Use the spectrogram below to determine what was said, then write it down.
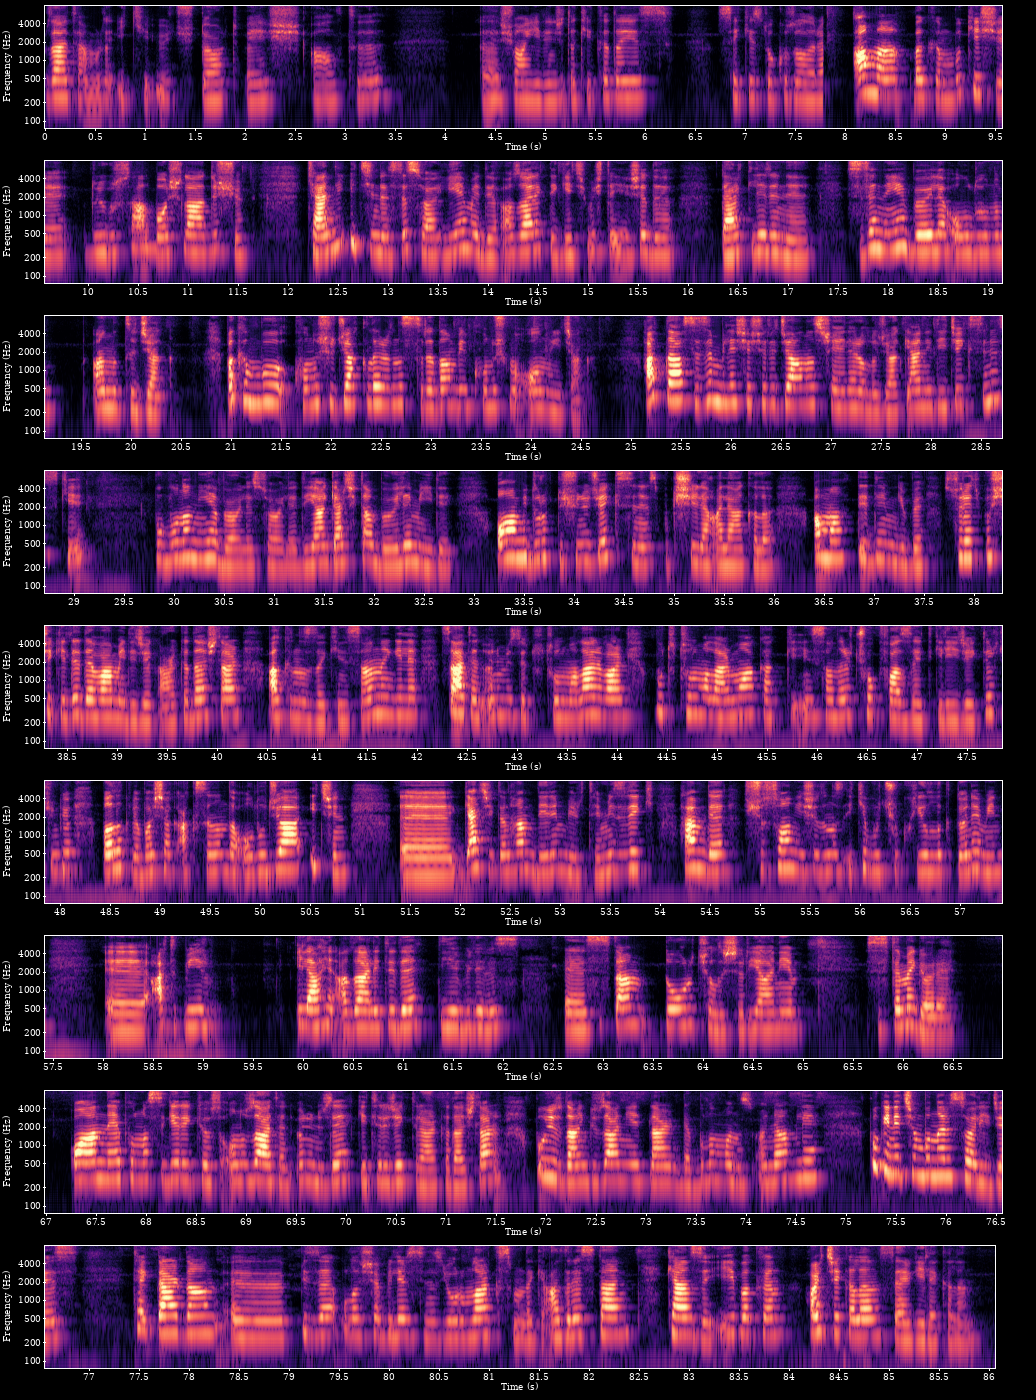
zaten burada 2, 3, 4, 5, 6 e, şu an 7. dakikadayız. 8, 9 olarak. Ama bakın bu kişi duygusal boşluğa düşüp kendi içinde size söyleyemediği, özellikle geçmişte yaşadığı dertlerini, size niye böyle olduğunu anlatacak. Bakın bu konuşacaklarınız sıradan bir konuşma olmayacak. Hatta sizin bile şaşıracağınız şeyler olacak. Yani diyeceksiniz ki bu buna niye böyle söyledi? Ya gerçekten böyle miydi? O an bir durup düşüneceksiniz bu kişiyle alakalı. Ama dediğim gibi süreç bu şekilde devam edecek arkadaşlar. Aklınızdaki insanla ilgili zaten önümüzde tutulmalar var. Bu tutulmalar muhakkak ki insanları çok fazla etkileyecektir. Çünkü balık ve başak aksanında olacağı için e, gerçekten hem derin bir temizlik hem de şu son yaşadığınız iki buçuk yıllık dönemin e, artık bir ilahi adaleti de diyebiliriz. E, sistem doğru çalışır. Yani sisteme göre o an ne yapılması gerekiyorsa onu zaten önünüze getirecektir arkadaşlar. Bu yüzden güzel niyetlerde bulunmanız önemli. Bugün için bunları söyleyeceğiz. Tekrardan e, bize ulaşabilirsiniz yorumlar kısmındaki adresten. Kendinize iyi bakın. Hoşçakalın, sevgiyle kalın.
